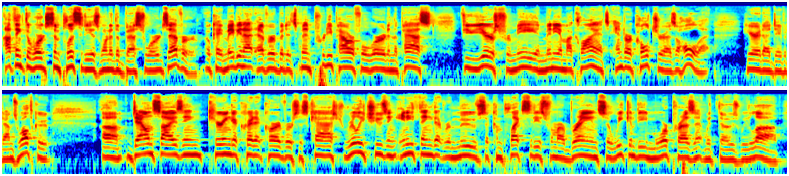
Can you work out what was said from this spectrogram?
I think the word simplicity is one of the best words ever. Okay, maybe not ever, but it's been pretty powerful word in the past few years for me and many of my clients and our culture as a whole at, here at uh, David Adams Wealth Group. Um, downsizing, carrying a credit card versus cash, really choosing anything that removes the complexities from our brains so we can be more present with those we love.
